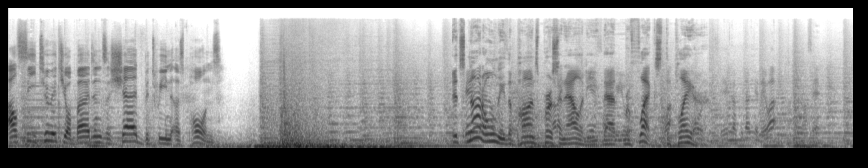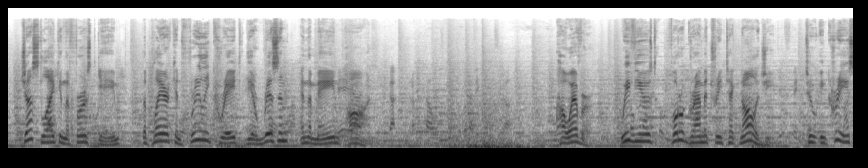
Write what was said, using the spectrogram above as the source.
I'll see to it your burdens are shared between us pawns. It's not only the pawn's personality that reflects the player. Just like in the first game, the player can freely create the Arisen and the main pawn. However, we've used photogrammetry technology to increase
